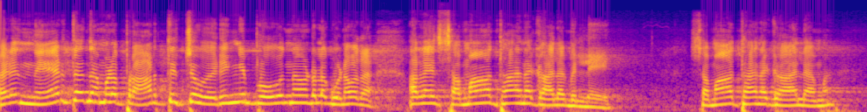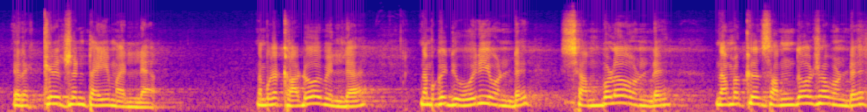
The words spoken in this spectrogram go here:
കാര്യം നേരത്തെ നമ്മൾ പ്രാർത്ഥിച്ച് ഒരുങ്ങി പോകുന്നതുകൊണ്ടുള്ള ഗുണവത അതായത് സമാധാന കാലമില്ലേ സമാധാന കാലം റെക്രീഷൻ ടൈം അല്ല. നമുക്ക് കടവുമില്ല നമുക്ക് ജോലിയുണ്ട് ശമ്പളമുണ്ട് നമുക്ക് സന്തോഷമുണ്ട്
